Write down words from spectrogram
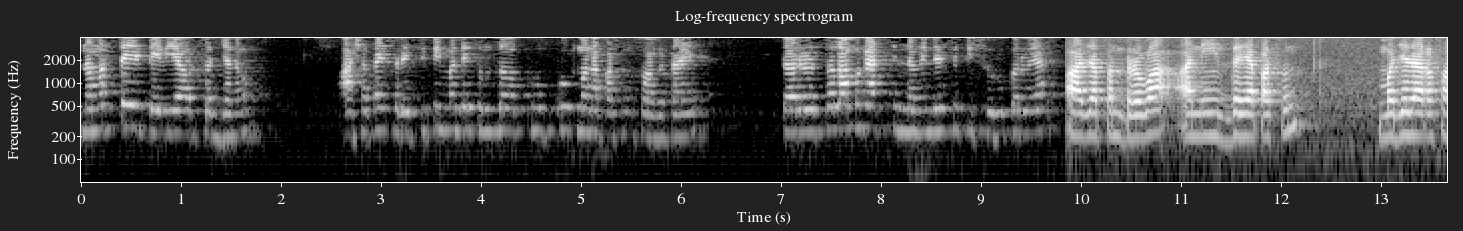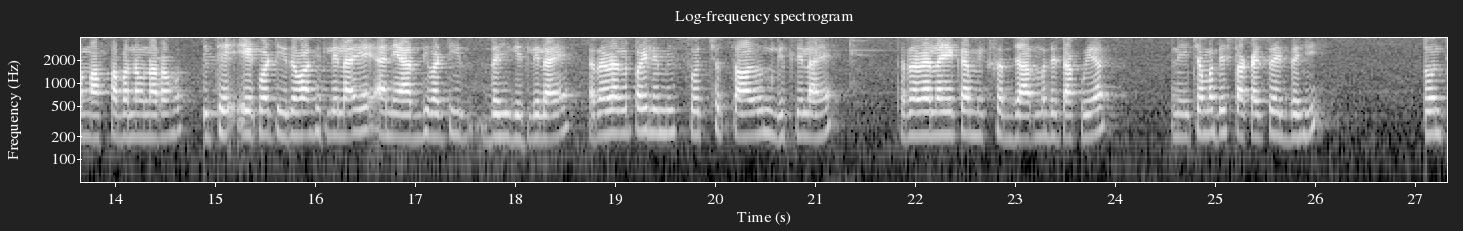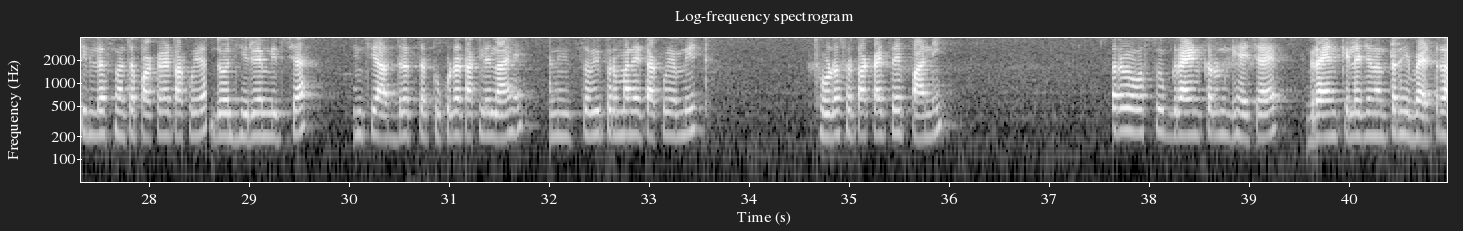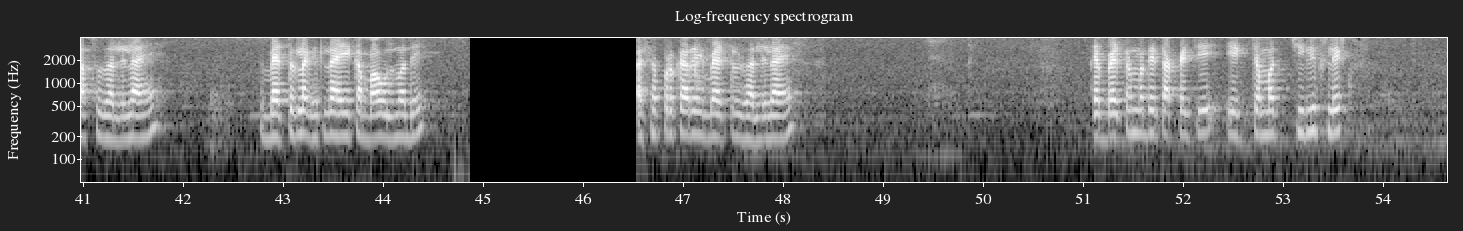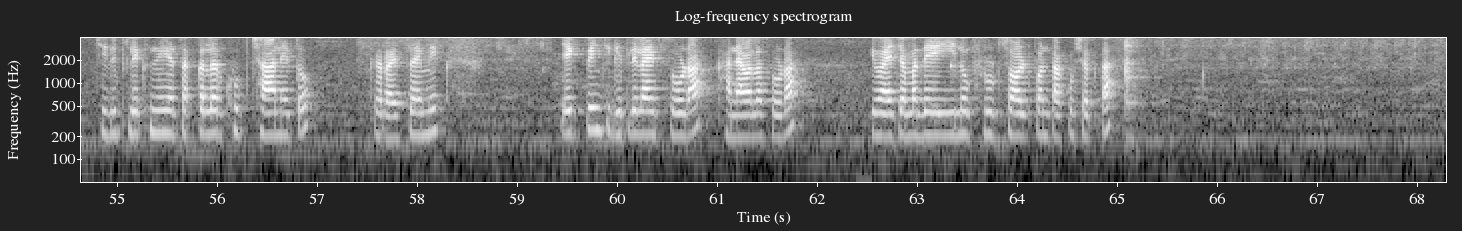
नमस्ते देवी और सज्जनो। आशाताईस रेसिपीमध्ये तुमचं खूप खूप मनापासून स्वागत आहे. तर चला मग आजची नवीन रेसिपी सुरू करूया. आज आपण रवा आणि दह्यापासून मजेदार असा नाश्ता बनवणार आहोत. इथे एक वाटी रवा घेतलेला आहे आणि अर्धी वाटी दही घेतलेला आहे. रव्याला पहिले मी स्वच्छ चाळून घेतलेला आहे. तर रव्याला एका मिक्सर जारमध्ये टाकूयात. आणि याच्यामध्येच टाकायचं आहे दही. दोन तीन लसणाच्या पाकळ्या टाकूया दोन हिरव्या मिरच्या. इंची अद्रकचा तुकडा टाकलेला आहे. आणि चवीप्रमाणे टाकूया मीठ. थोडंसं टाकायचं आहे पाणी. सर्व वस्तू ग्राइंड करून घ्यायच्या आहेत. ग्राइंड केल्याच्यानंतर हे बॅटर असं झालेलं आहे. बॅटरला घेतलं आहे एका बाउलमध्ये. अशा प्रकारे हे बॅटर झालेलं आहे. त्या बॅटरमध्ये टाकायचे एक चमच चिली फ्लेक्स चिली फ्लेक्सने याचा कलर खूप छान येतो. करायचं आहे मिक्स एक पिंच घेतलेला आहे सोडा खाण्यावाला सोडा. किंवा याच्यामध्ये इनो फ्रूट सॉल्ट पण टाकू शकता.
